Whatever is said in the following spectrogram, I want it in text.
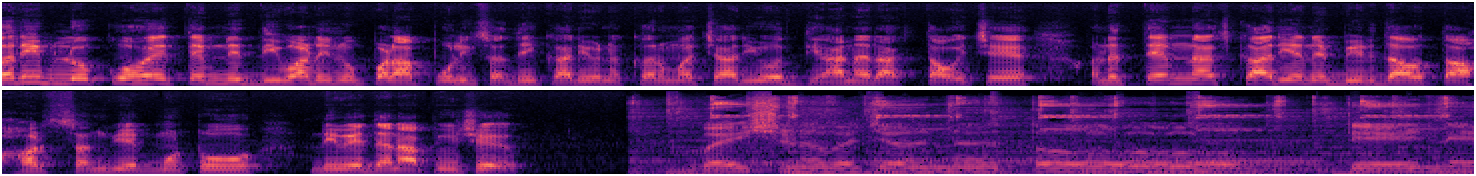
ગરીબ લોકો હોય, તેમની દિવાળીનું પણ આ પોલીસ અધિકારીઓ અને કર્મચારીઓ ધ્યાન રાખતા હોય છે અને તેમના જ કાર્યને બિરદાવતા હર્ષ સંઘવી એક મોટું નિવેદન આપ્યું છે. વૈષ્ણવજન તો તેને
